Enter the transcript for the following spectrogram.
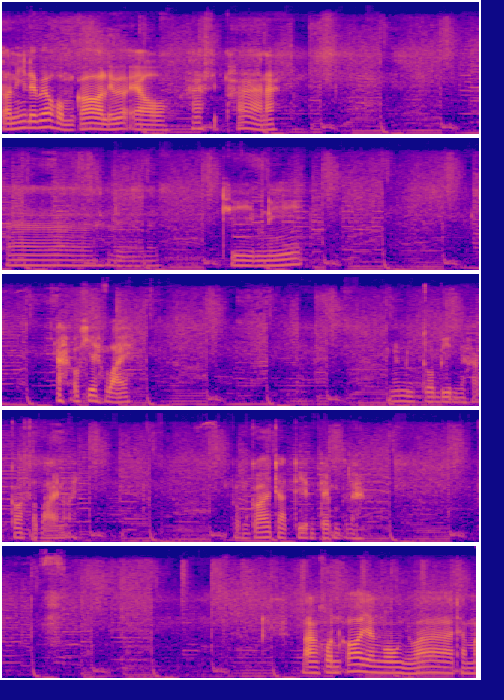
ตอนนี้เลเวลผมก็เลเวล L 55นะเอ่อเหลืออะทีมนี้อะโอเคไหวไม่มีตัวบินนะครับ ก็สบายหน่อย ผมก็จัดทีมเต็มไปเลย บางคนก็ยังงงอยู่ว่าทำไม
